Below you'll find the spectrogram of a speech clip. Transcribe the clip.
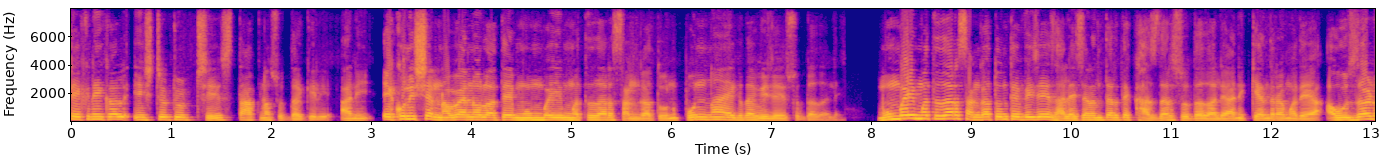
टेक्निकल इन्स्टिट्यूटची स्थापना सुद्धा केली आणि एकोणीसशे नव्याण्णव ला ते मुंबई मतदारसंघातून पुन्हा एकदा विजयी सुद्धा झाले. मुंबई मतदारसंघातून ते विजयी झाल्याच्यानंतर ते खासदार सुद्धा झाले आणि केंद्रामध्ये अवजड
